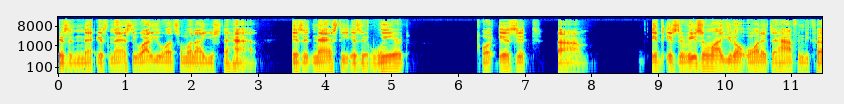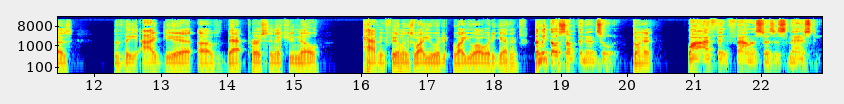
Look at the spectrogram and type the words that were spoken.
is it? Na- it's nasty. Why do you want someone I used to have? Is it nasty? Is it weird? Or is it um it is the reason why you don't want it to happen because the idea of that person that you know having feelings while you were while you all were together? Let me throw something into it. Go ahead. Why I think Fallon says it's nasty.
